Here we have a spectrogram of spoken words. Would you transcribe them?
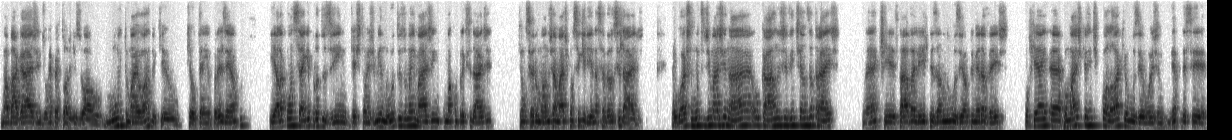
uma bagagem de um repertório visual muito maior do que eu, que eu tenho, por exemplo, e ela consegue produzir em questões de minutos uma imagem com uma complexidade que um ser humano jamais conseguiria nessa velocidade eu gosto muito de imaginar o Carlos de 20 anos atrás, né, que estava ali pisando no museu a primeira vez. Porque, é, por mais que a gente coloque o museu hoje dentro desse,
